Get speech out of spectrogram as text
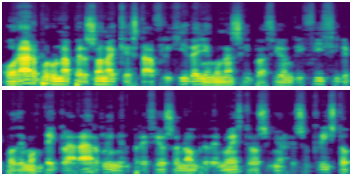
orar por una persona que está afligida y en una situación difícil y podemos declararle en el precioso nombre de nuestro Señor Jesucristo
